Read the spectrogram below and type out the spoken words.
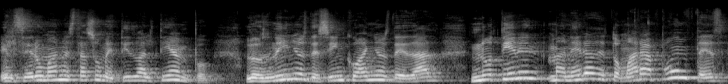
El ser humano está sometido al tiempo. Los niños de 5 años de edad no tienen manera de tomar apuntes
